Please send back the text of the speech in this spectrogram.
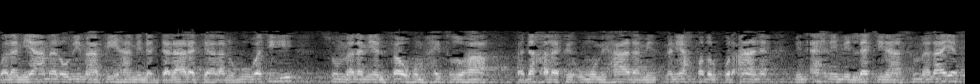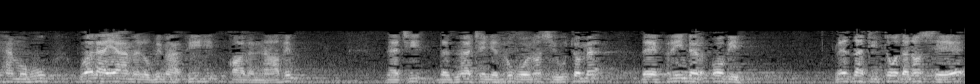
ولم يعملوا بما فيها من الدلالة على نبوته ثم لم ينفوهم حفظها فدخل في أموم هذا من, من يحفظ القرآن من أهل ملتنا ثم لا يفهمه ولا يعمل بما فيه قال الناظم znači da značenje drugo nosi u tome da je primjer ovi ne znači to da nose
